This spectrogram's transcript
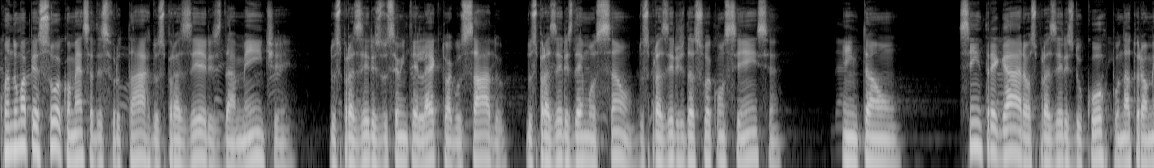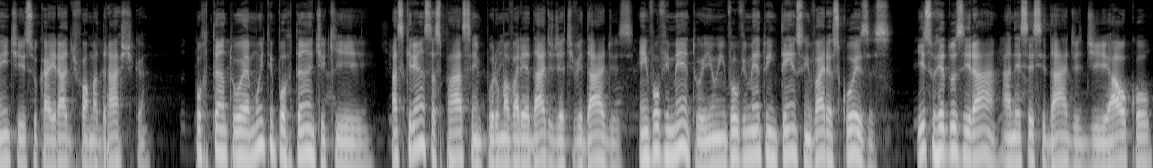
Quando uma pessoa começa a desfrutar dos prazeres da mente, dos prazeres do seu intelecto aguçado, dos prazeres da emoção, dos prazeres da sua consciência, então, se entregar aos prazeres do corpo, naturalmente isso cairá de forma drástica. Portanto, é muito importante que as crianças passem por uma variedade de atividades, envolvimento e um envolvimento intenso em várias coisas. Isso reduzirá a necessidade de álcool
